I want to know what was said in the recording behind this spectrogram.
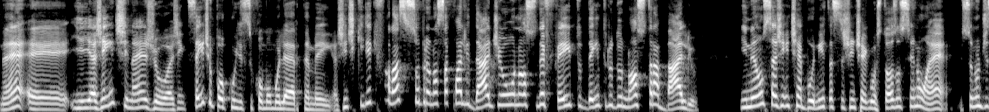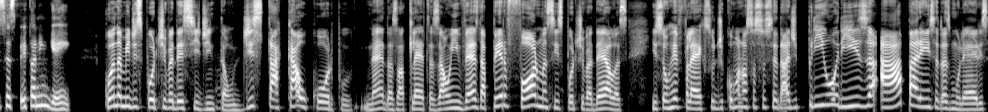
Né? É, e a gente, né, Jo, a gente sente um pouco isso como mulher também. A gente queria que falasse sobre a nossa qualidade ou o nosso defeito dentro do nosso trabalho. E não se a gente é bonita, se a gente é gostosa ou se não é. Isso não diz respeito a ninguém. Quando a mídia esportiva decide, então, destacar o corpo né, das atletas ao invés da performance esportiva delas, isso é um reflexo de como a nossa sociedade prioriza a aparência das mulheres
